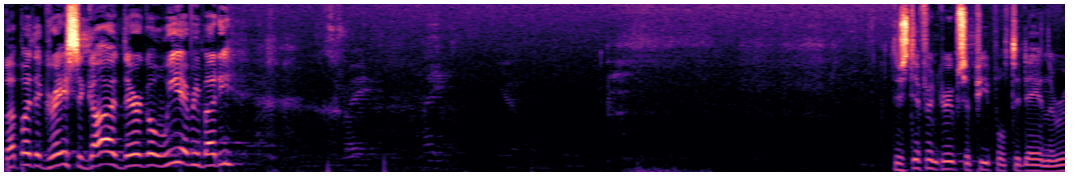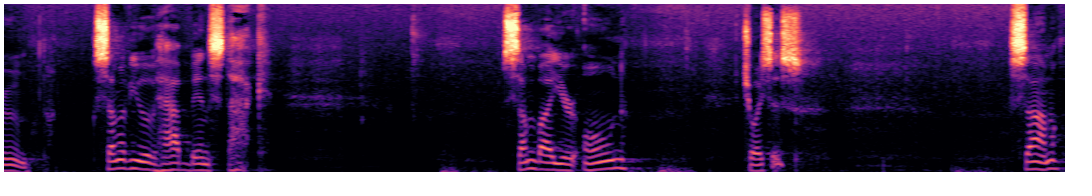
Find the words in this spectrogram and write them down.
But by the grace of God, there go we, everybody. There's different groups of people today in the room. Some of you have been stuck. Some by your own choices. Some,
